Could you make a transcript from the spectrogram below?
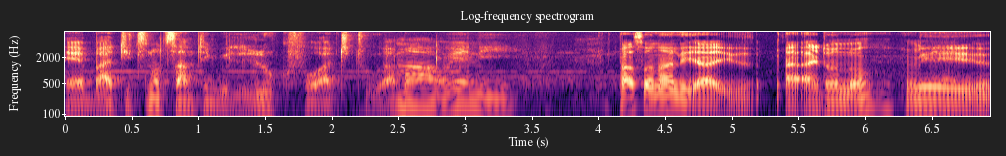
Yeah, but it's not something we look forward to ama weni personally I, I, don't know me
